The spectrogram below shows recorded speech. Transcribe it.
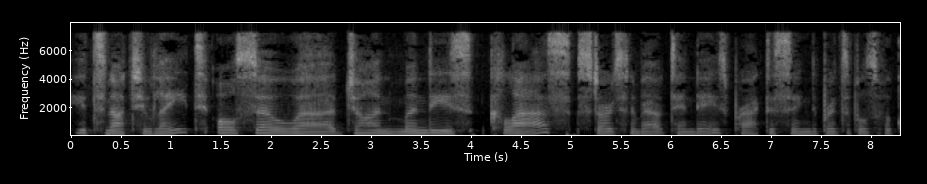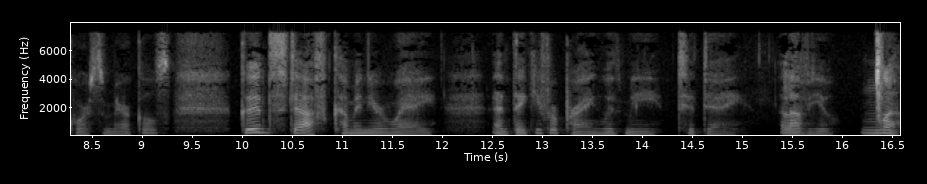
It's not too late. Also, uh, Jon Mundy's class starts in about 10 days, practicing the principles of A Course in Miracles. Good stuff coming your way. And thank you for praying with me today. I love you. Mwah.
